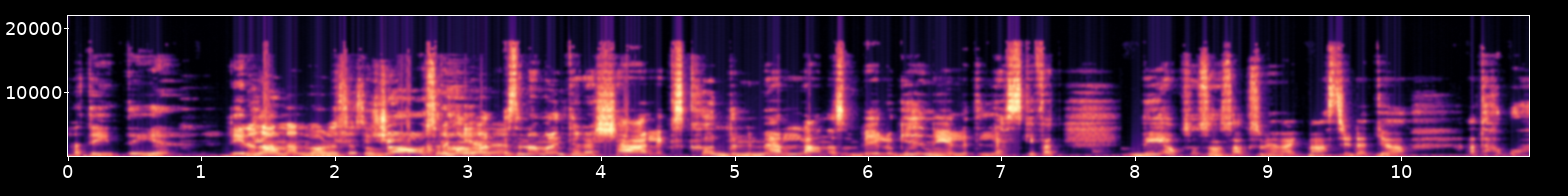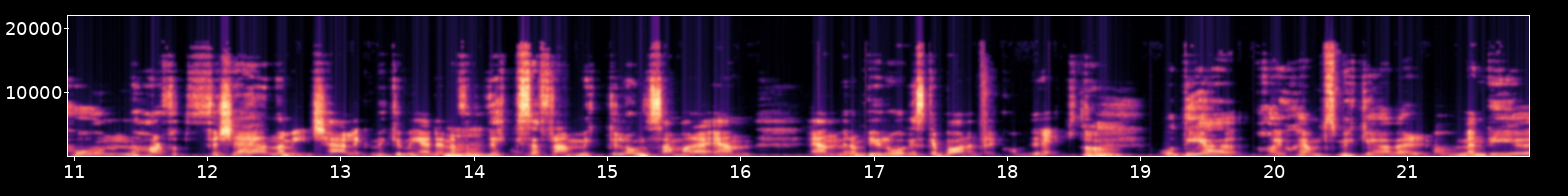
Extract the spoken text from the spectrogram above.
för att det inte är det är någon Ja, annan varelse som Ja, och sen har, attackerar man, en. sen har man inte den där kärlekskudden emellan. Alltså biologin är lite läskig för att det är också en sån sak som jag har märkt med Astrid att jag att hon har fått förtjäna min kärlek mycket mer. Den har Mm. fått växa fram mycket långsammare än, än med de biologiska barnen där det kom direkt. Mm. Och det har ju skämts mycket över, men det är ju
